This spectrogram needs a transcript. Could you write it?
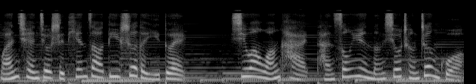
完全就是天造地设的一对。希望王凯、谭松韵能修成正果。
